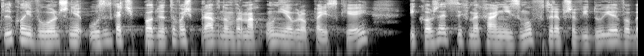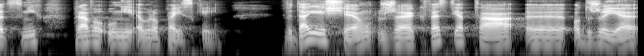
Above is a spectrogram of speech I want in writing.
tylko i wyłącznie uzyskać podmiotowość prawną w ramach Unii Europejskiej i korzystać z tych mechanizmów, które przewiduje wobec nich prawo Unii Europejskiej. Wydaje się, że kwestia ta y, odżyje,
